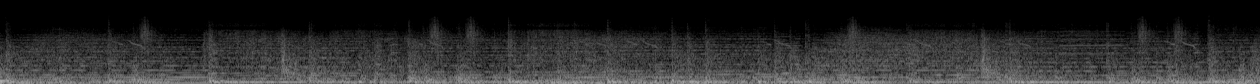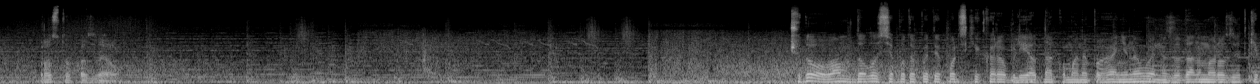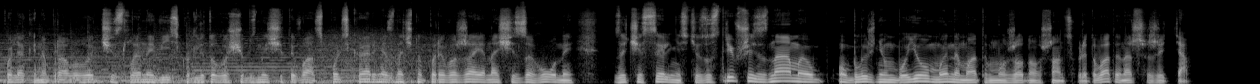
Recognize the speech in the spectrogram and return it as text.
Просто козел. Чудово, вам вдалося потопити польські кораблі, однак у мене погані новини. За даними розвідки, поляки направили численне військо для того, щоб знищити вас. Польська армія значно переважає наші загони за чисельністю. Зустрівшись з нами у- ближньому бою, ми не матимемо жодного шансу врятувати наше життя.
